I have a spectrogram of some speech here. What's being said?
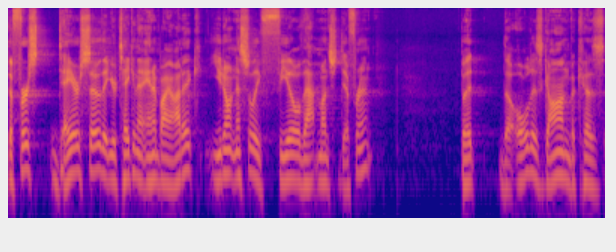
the first day or so that you're taking that antibiotic, you don't necessarily feel that much different. But the old is gone because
